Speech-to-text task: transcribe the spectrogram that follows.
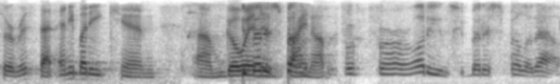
service that anybody can um, go you in and sign up. For, for, our audience, you better spell it out.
